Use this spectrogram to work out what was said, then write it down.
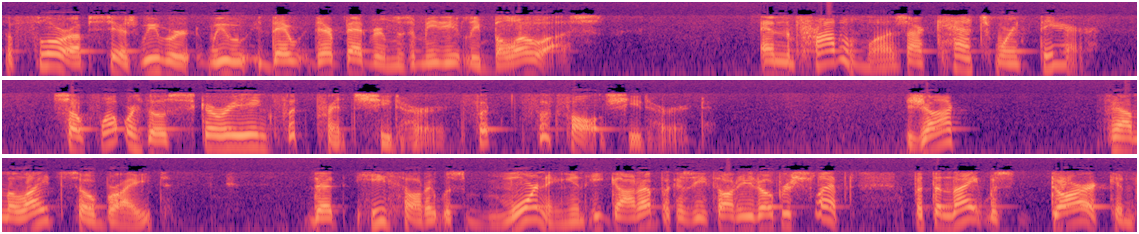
the floor upstairs. We were we their their bedroom was immediately below us, and the problem was our cats weren't there. So what were those scurrying footprints she'd heard? Foot footfalls she'd heard. Jacques found the light so bright that he thought it was morning, and he got up because he thought he'd overslept. But the night was dark and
